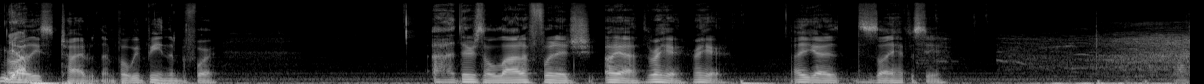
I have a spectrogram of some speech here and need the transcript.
or Yeah. at least tied with them. But we've beaten them before. Uh, there's a lot of footage. Oh yeah, right here, right here. All you guys, this is all I have to see. Watch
